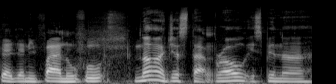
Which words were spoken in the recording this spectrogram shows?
There's any final thoughts? No, just that, bro. It's been a.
